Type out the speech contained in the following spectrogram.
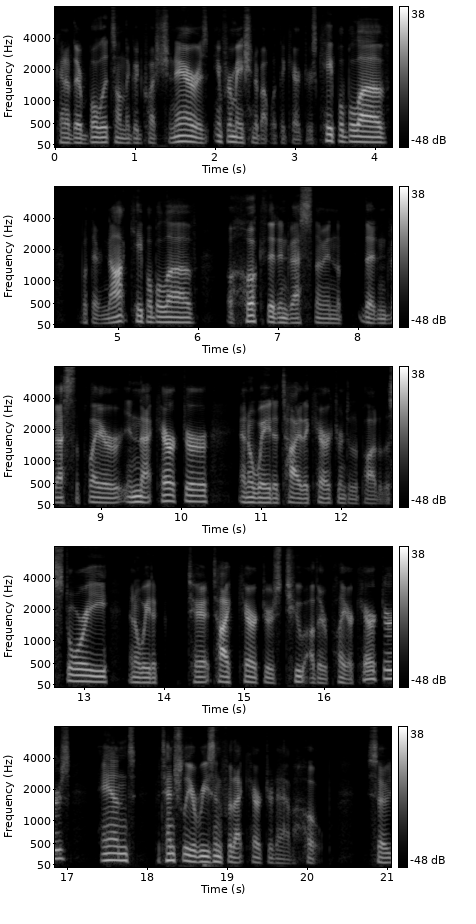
kind of their bullets on the good questionnaire is information about what the character is capable of, what they're not capable of, a hook that invests them in the that invests the player in that character and a way to tie the character into the plot of the story and a way to tie characters to other player characters and potentially a reason for that character to have hope. So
